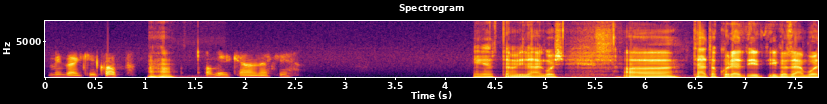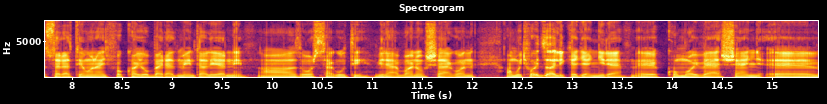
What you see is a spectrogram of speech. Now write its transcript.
mindenki kap, Aha. ami kell neki. Értem, világos. Uh, tehát akkor ez igazából szeretném volna egy fokkal jobb eredményt elérni az országúti világbajnokságon. Amúgy hogy zajlik egy ennyire komoly verseny? Uh,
